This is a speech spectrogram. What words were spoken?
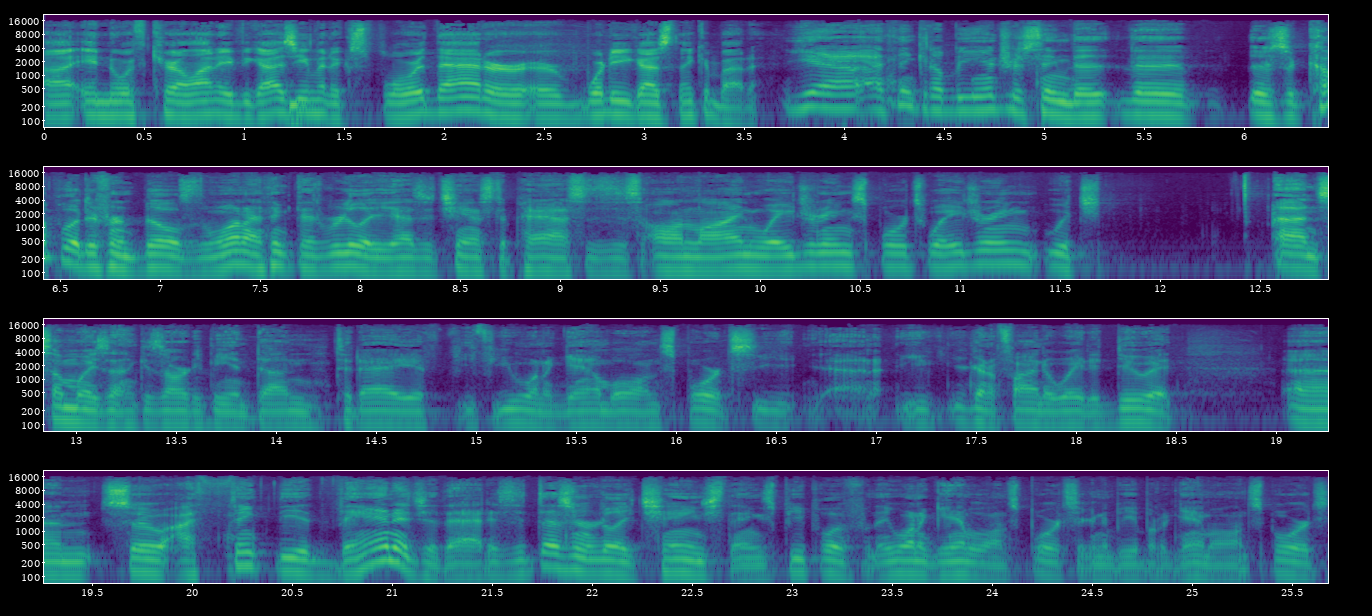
uh, in North Carolina? Have you guys even explored that, or, or, what do you guys think about it? Yeah, I think it'll be interesting. The the there's a couple of different bills. The one I think that really has a chance to pass is this online wagering, sports wagering, which uh, in some ways I think is already being done today. If if you want to gamble on sports, you, are going to find a way to do it. Um, so I think the advantage of that is it doesn't really change things. People, if they want to gamble on sports, they're going to be able to gamble on sports.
